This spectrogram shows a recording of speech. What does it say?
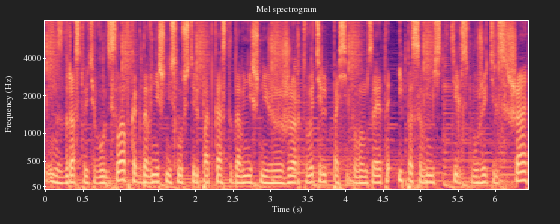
Здравствуйте, Владислав. Как давнишний слушатель подкаста, давнишний же жертвователь, спасибо вам за это, и по совместительству житель США,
